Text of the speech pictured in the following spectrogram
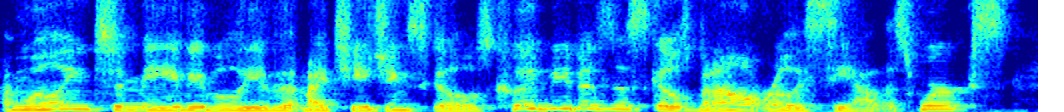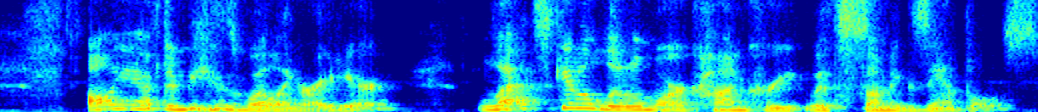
I'm willing to maybe believe that my teaching skills could be business skills, but I don't really see how this works. All you have to be is willing right here. Let's get a little more concrete with some examples.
